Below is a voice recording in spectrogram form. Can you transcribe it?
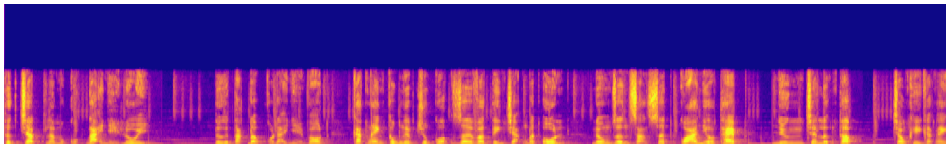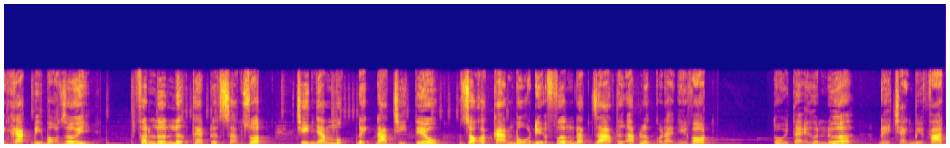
thực chất là một cuộc đại nhảy lùi. Từ tác động của đại nhảy vọt, các ngành công nghiệp Trung Quốc rơi vào tình trạng bất ổn, nông dân sản xuất quá nhiều thép nhưng chất lượng thấp, trong khi các ngành khác bị bỏ rơi. Phần lớn lượng thép được sản xuất chỉ nhằm mục đích đạt chỉ tiêu do các cán bộ địa phương đặt ra từ áp lực của đại nhảy vọt. Tồi tệ hơn nữa, để tránh bị phạt,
